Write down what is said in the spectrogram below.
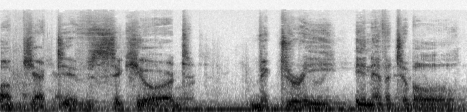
Objective secured. Victory inevitable.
